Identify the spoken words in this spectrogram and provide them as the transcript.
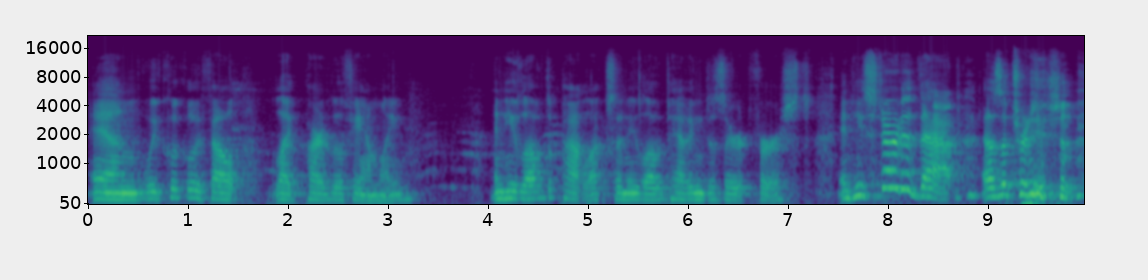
and we quickly felt like part of the family. And he loved the potlucks and he loved having dessert first. And he started that as a tradition.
